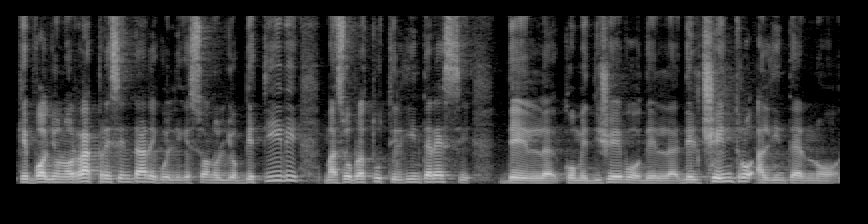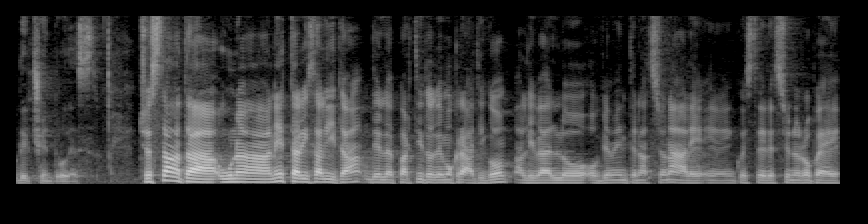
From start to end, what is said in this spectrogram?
che vogliono rappresentare quelli che sono gli obiettivi, ma soprattutto gli interessi del, come dicevo, del, del centro all'interno del centrodestra. C'è stata una netta risalita del Partito Democratico a livello ovviamente nazionale in queste elezioni europee.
